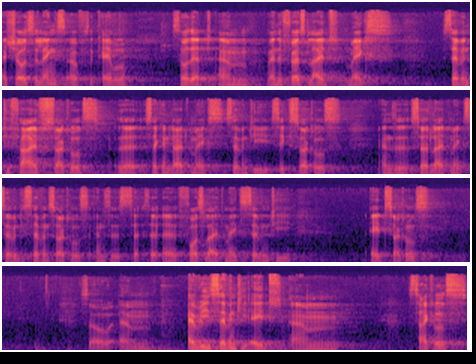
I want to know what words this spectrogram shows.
it shows the length of the cable so that um, when the first light makes 75 circles, the second light makes 76 circles, and the third light makes 77 circles, and the uh, fourth light makes 78 circles. So um, every 78 um, cycles,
